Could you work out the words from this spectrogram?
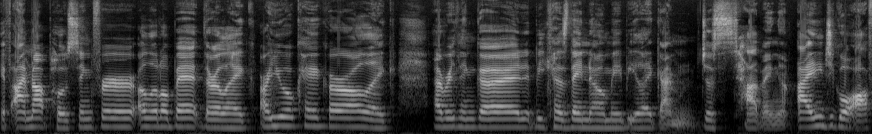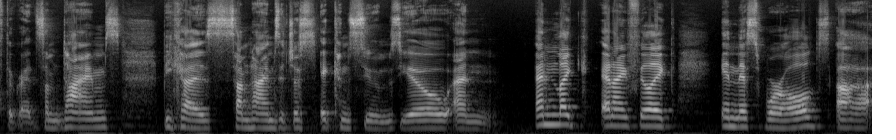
if I'm not posting for a little bit, they're like, "Are you okay, girl? Like everything good?" Because they know maybe like I'm just having. I need to go off the grid sometimes because sometimes it just it consumes you and and like and I feel like in this world, uh,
